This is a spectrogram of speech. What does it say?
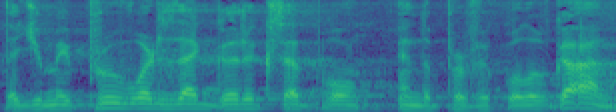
that you may prove what is that good, acceptable, and the perfect will of God.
